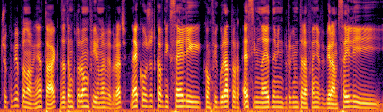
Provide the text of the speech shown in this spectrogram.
Czy kupię ponownie? Tak. Zatem którą firmę wybrać? No jako użytkownik Saily, konfigurator eSIM na jednym i drugim telefonie wybieram Saily i,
